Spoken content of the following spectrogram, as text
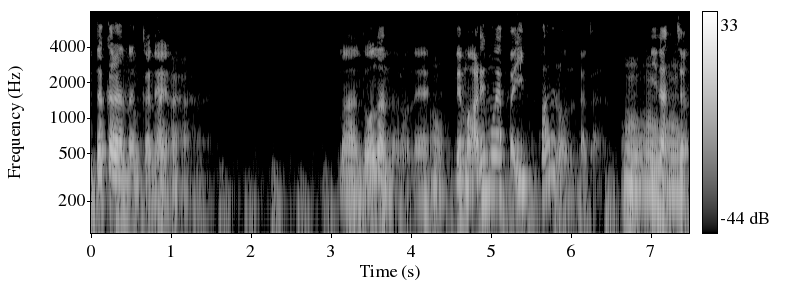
ん、だからなんかね、はいはいはいまあどうなんだろうね、うん。でもあれもやっぱ一般論だからうんうんうん。になっちゃうんだよ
